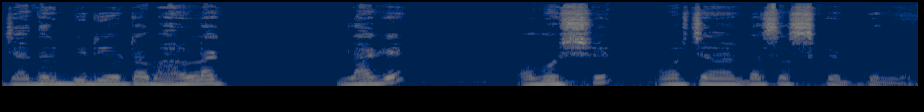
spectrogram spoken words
যাদের ভিডিওটা ভালো লাগে, অবশ্যই আমার চ্যানেলটা সাবস্ক্রাইব করবেন।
